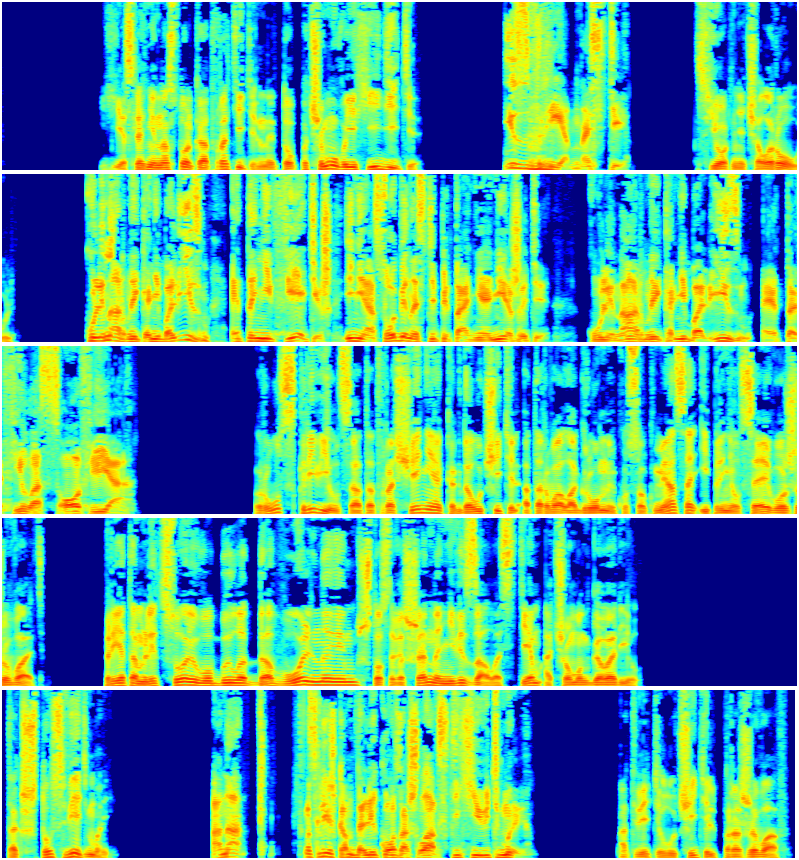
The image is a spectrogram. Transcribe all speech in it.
«Если они настолько отвратительны, то почему вы их едите?» «Из вредности», — съерничал Роуль. Кулинарный каннибализм — это не фетиш и не особенности питания нежити. Кулинарный каннибализм — это философия. Рус скривился от отвращения, когда учитель оторвал огромный кусок мяса и принялся его жевать. При этом лицо его было довольным, что совершенно не вязалось с тем, о чем он говорил. «Так что с ведьмой?» «Она слишком далеко зашла в стихию тьмы», — ответил учитель, проживав.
